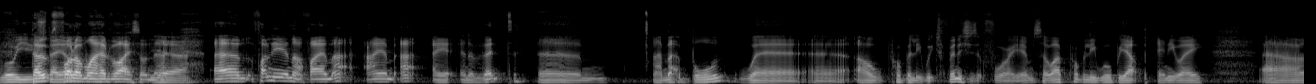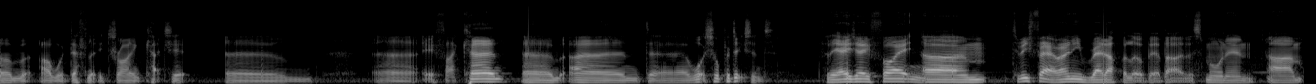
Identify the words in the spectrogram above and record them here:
Will you don't follow up? my advice on that. Yeah. Um, funnily enough, I am at I am at a, an event. Um, I'm at a ball where uh, I'll probably which finishes at 4 a.m. So I probably will be up anyway. Um, I will definitely try and catch it um, uh, if I can. Um, and uh, what's your predictions? For the AJ fight, um, to be fair, I only read up a little bit about it this morning. Um,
